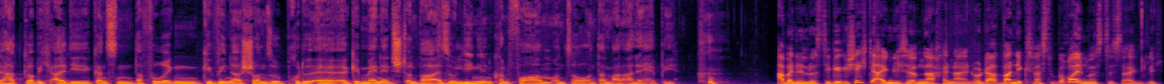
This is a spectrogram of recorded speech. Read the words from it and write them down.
der hat, glaube ich, all die ganzen davorigen Gewinner schon so äh, gemanagt und war also linienkonform und so. Und dann waren alle happy. Aber eine lustige Geschichte eigentlich so im Nachhinein, oder? War nichts, was du bereuen musstest eigentlich?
